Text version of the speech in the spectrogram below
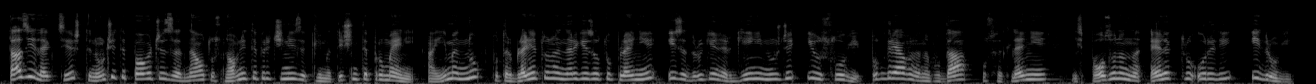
В тази лекция ще научите повече за една от основните причини за климатичните промени, а именно потреблението на енергия за отопление и за други енергийни нужди и услуги, подгряване на вода, осветление, използване на електроуреди и други.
